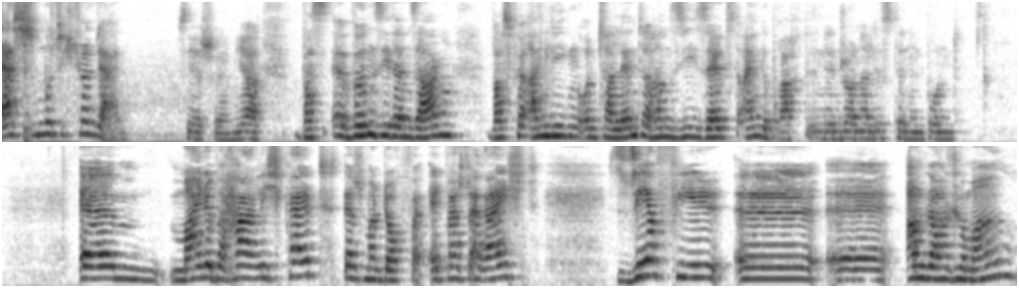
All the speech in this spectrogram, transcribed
das muss ich schon sagen. Sehr schön, ja. Was äh, würden Sie denn sagen, was für Anliegen und Talente haben Sie selbst eingebracht in den Journalistinnenbund? Ähm, meine Beharrlichkeit, dass man doch etwas erreicht, sehr viel äh, äh, Engagement,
